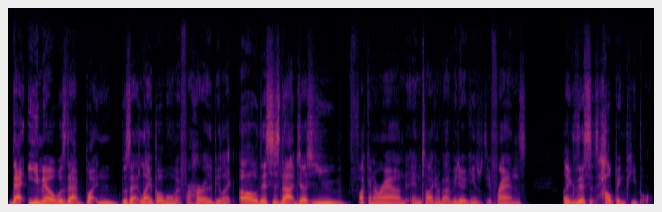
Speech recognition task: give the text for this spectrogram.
That email was that button, was that light bulb moment for her to be like, oh, this is not just you fucking around and talking about video games with your friends. Like this is helping people.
